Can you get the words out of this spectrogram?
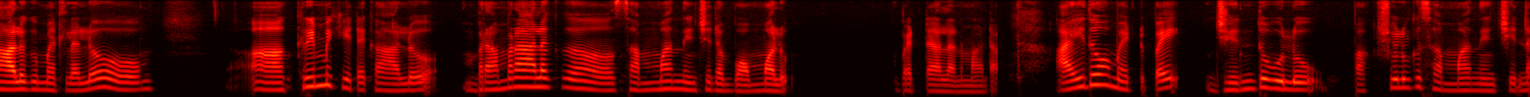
నాలుగు మెట్లలో క్రిమి కీటకాలు భ్రమరాలకు సంబంధించిన బొమ్మలు పెట్టాలన్నమాట. ఐదో మెట్టుపై జంతువులు పక్షులకు సంబంధించిన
